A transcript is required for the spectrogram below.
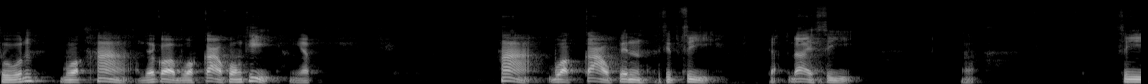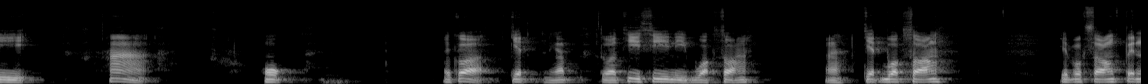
ศูนย์บวกห้าเดี๋ยวก็บวกเก้าคงที่ครับห้าบวกเก้าเป็นสิบสี่จะได้สี่สี่ห้าหกแล้วก็เจ็ดนะครับ ตัวที่ซีนี่บวกสองอ่าเจ็ดบวกสอง เจ็ดบวกสองเป็น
